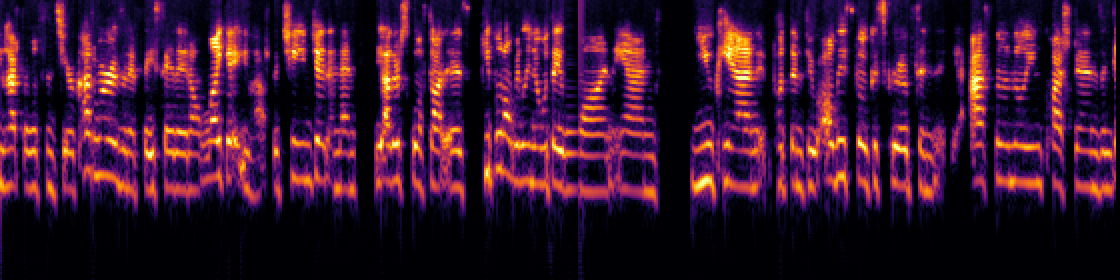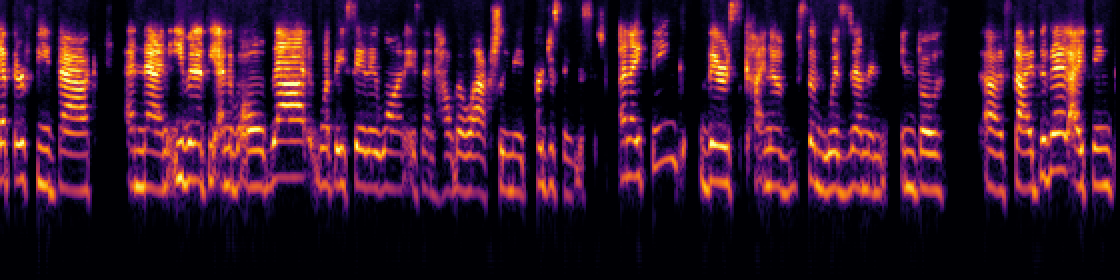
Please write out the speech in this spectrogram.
you have to listen to your customers and if they say they don't like it you have to change it. And then the other school of thought is people don't really know what they want and you can put them through all these focus groups and ask them a million questions and get their feedback. And then even at the end of all of that what they say they want is then how they'll actually make purchasing decisions. And i think there's kind of some wisdom in in both uh, sides of it. I think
